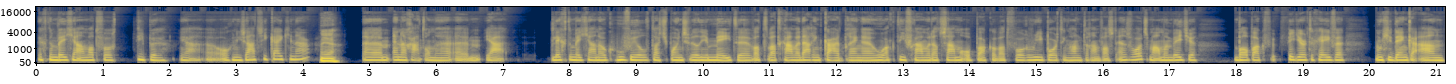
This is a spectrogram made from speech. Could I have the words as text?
Ligt een beetje aan wat voor type ja, organisatie kijk je naar. Ja. Ehm, en dan gaat het om, eh, ehm, ja, ligt een beetje aan ook hoeveel touchpoints wil je meten. Wat, wat gaan we daar in kaart brengen? Hoe actief gaan we dat samen oppakken? Wat voor reporting hangt eraan vast enzovoorts. Maar om een beetje balpak figure te geven, moet je denken aan,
